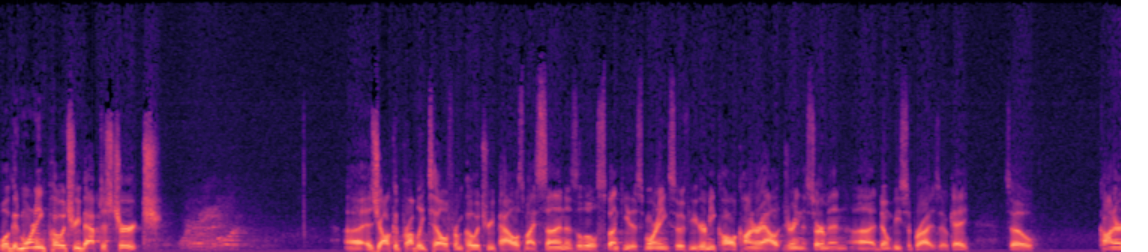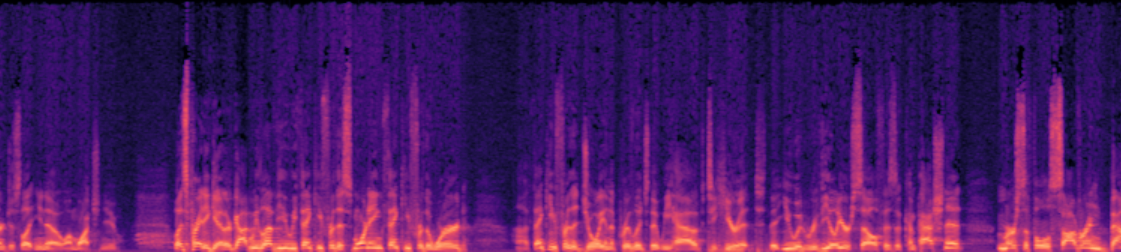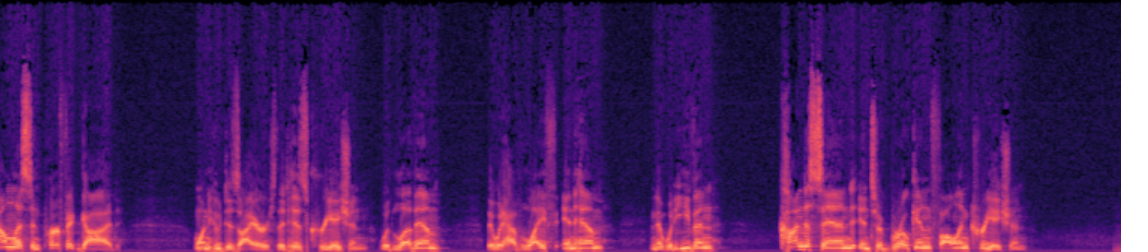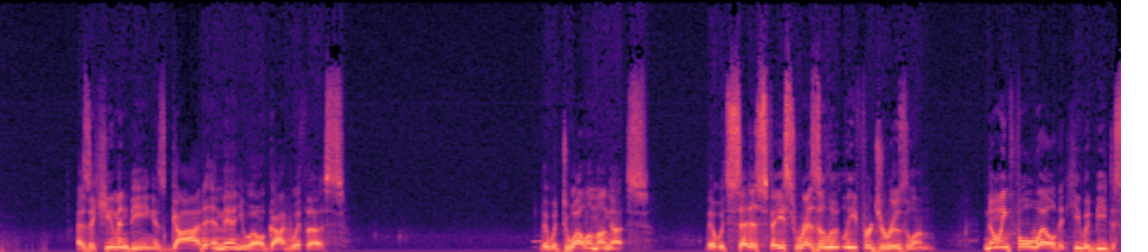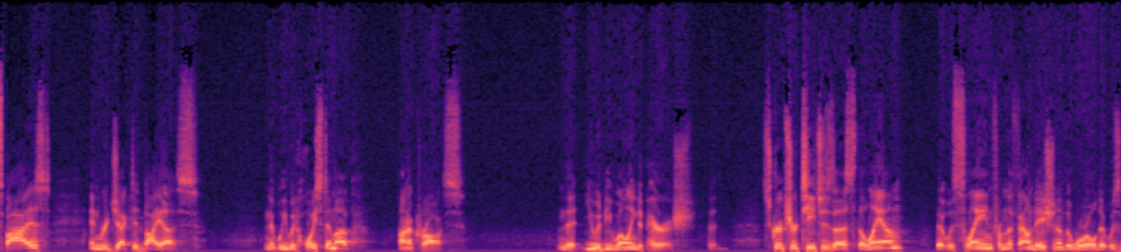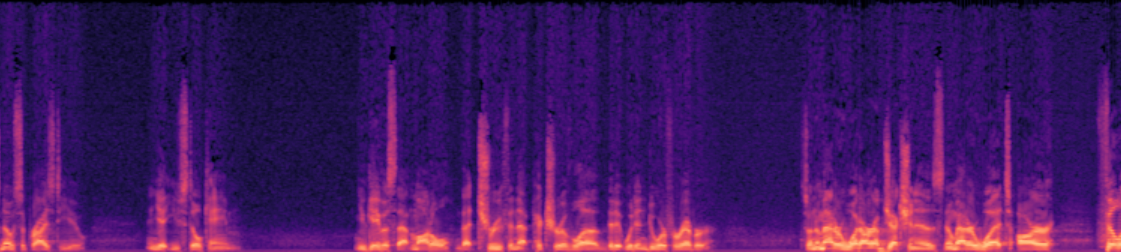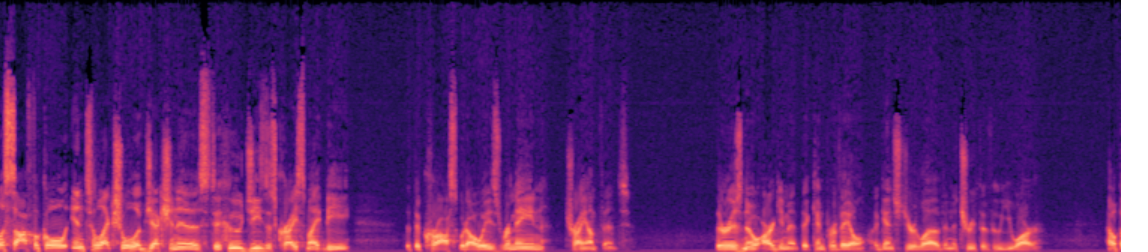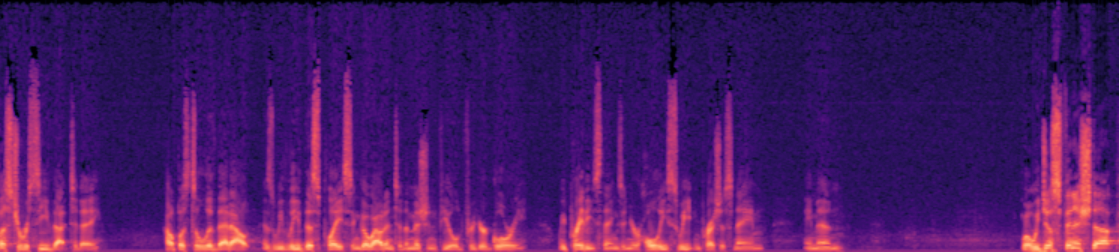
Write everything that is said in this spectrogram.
Well, good morning, Poetry Baptist Church. Uh, as y'all could probably tell from Poetry Pals, my son is a little spunky this morning, so if you hear me call Connor out during the sermon, uh, don't be surprised, okay? So, Connor, just letting you know, I'm watching you. Let's pray together. God, we love you. We thank you for this morning. Thank you for the word. Uh, thank you for the joy and the privilege that we have to hear it, that you would reveal yourself as a compassionate, merciful, sovereign, boundless, and perfect God, one who desires that his creation would love him, that would have life in him, and that would even condescend into broken, fallen creation. As a human being, as God Emmanuel, God with us, that would dwell among us, that would set his face resolutely for Jerusalem knowing full well that he would be despised and rejected by us, and that we would hoist him up on a cross, and that you would be willing to perish. That Scripture teaches us the Lamb that was slain from the foundation of the world, it was no surprise to you, and yet you still came. You gave us that model, that truth, and that picture of love that it would endure forever so, no matter what our objection is, no matter what our philosophical, intellectual objection is to who Jesus Christ might be, that the cross would always remain triumphant. There is no argument that can prevail against your love and the truth of who you are. Help us to receive that today. Help us to live that out as we leave this place and go out into the mission field for your glory. We pray these things in your holy, sweet, and precious name. Amen. Well, we just finished up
